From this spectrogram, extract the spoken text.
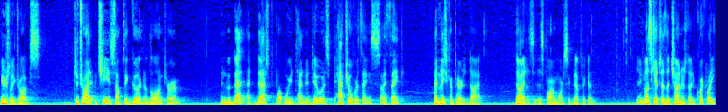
usually drugs, to try to achieve something good in the long term. And at best, what we tend to do is patch over things, I think, at least compared to diet. Diet is, is far more significant. Let's get to the China study quickly.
